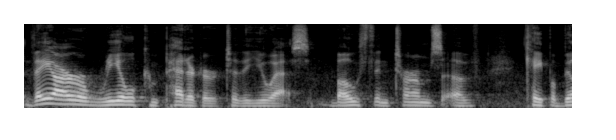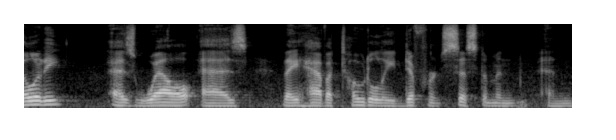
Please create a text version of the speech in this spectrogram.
they are a real competitor to the US, both in terms of capability as well as they have a totally different system and, and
